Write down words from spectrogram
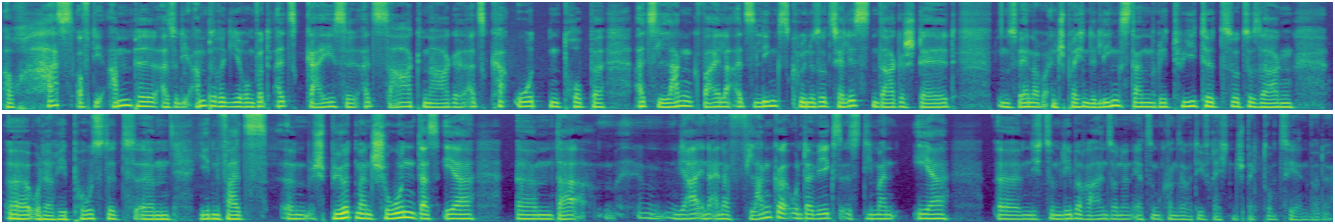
auch Hass auf die Ampel, also die Ampelregierung wird als Geißel, als Sargnagel, als Chaotentruppe, als Langweiler, als linksgrüne Sozialisten dargestellt. Und es werden auch entsprechende Links dann retweetet sozusagen äh, oder repostet. Ähm, jedenfalls ähm, spürt man schon, dass er ähm, da ja in einer Flanke unterwegs ist, die man eher äh, nicht zum liberalen, sondern eher zum konservativ-rechten Spektrum zählen würde.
